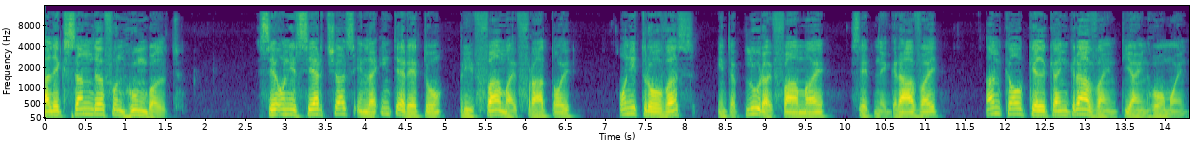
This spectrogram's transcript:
Alexander von Humboldt. Se oni serĉas en la interreto pri famaj fratoj, oni trovas inter pluraj famaj, sed ne gravaj, ankaŭ kelkajn gravajn tiajn homojn.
